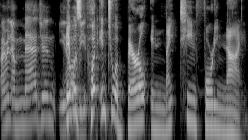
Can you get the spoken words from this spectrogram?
I mean, imagine you know it was the- put into a barrel in 1949.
